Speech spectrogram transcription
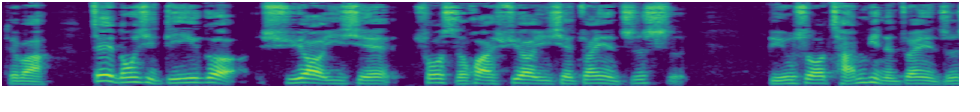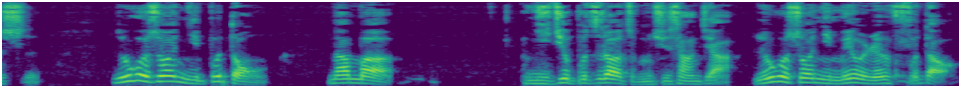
对吧？这东西第一个需要一些，说实话需要一些专业知识，比如说产品的专业知识。如果说你不懂，那么你就不知道怎么去上架。如果说你没有人辅导，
